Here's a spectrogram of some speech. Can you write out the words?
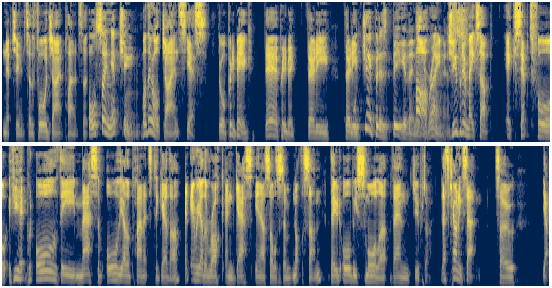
Neptune. So the four giant planets. that- also Neptune. Well, they're all giants, yes. They're all pretty big. They're pretty big. 30, 30, Well, Jupiter's bigger than Oh, Uranus. Jupiter makes up, except for if you put all the mass of all the other planets together and every other rock and gas in our solar system, not the sun, they'd all be smaller than Jupiter. That's counting Saturn. So, yeah,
